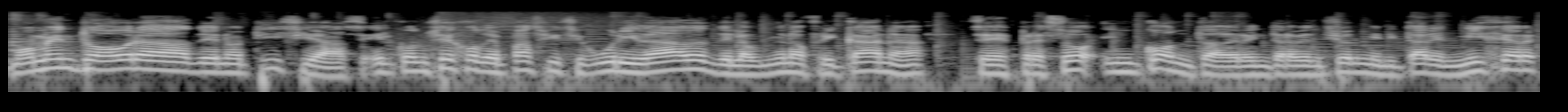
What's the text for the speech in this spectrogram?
Momento ahora de noticias. El Consejo de Paz y Seguridad de la Unión Africana se expresó en contra de la intervención militar en Níger,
